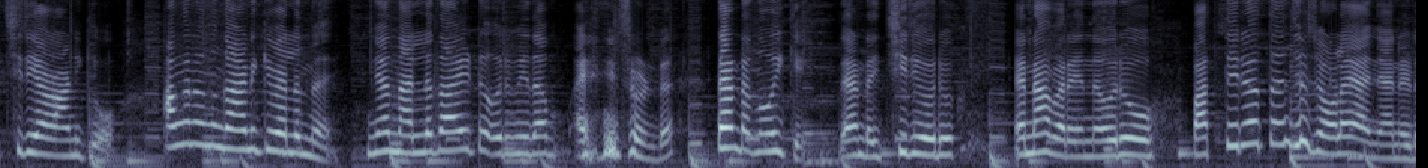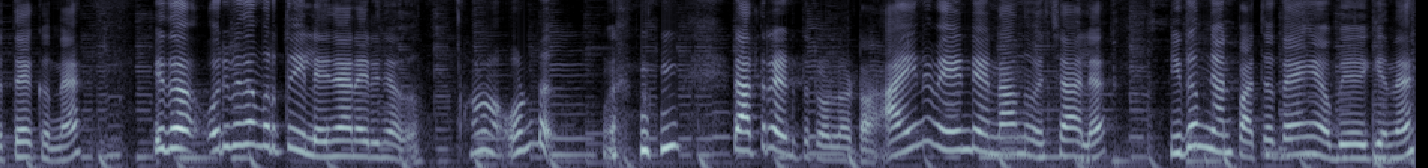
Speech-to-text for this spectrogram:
ഇച്ചിരി കാണിക്കുമോ അങ്ങനെയൊന്നും കാണിക്കുമല്ലെന്ന് ഞാൻ നല്ലതായിട്ട് ഒരുവിധം അരിഞ്ഞിട്ടുണ്ട്. വേണ്ട നോക്കിക്കേ. വേണ്ട ഇച്ചിരി ഒരു എന്നാ പറയുന്നത്? ഒരു പത്തിരുപത്തഞ്ച് ചുളയാണ് ഞാൻ എടുത്തേക്കുന്നത് ഇത് ഒരുവിധം വൃത്തിയില്ലേ ഞാൻ അരിഞ്ഞത്? ആ ഉണ്ട്. ഇത് അത്ര എടുത്തിട്ടുള്ളൂ കേട്ടോ. അതിന് വേണ്ടി എന്നാന്ന് വെച്ചാൽ ഇതും ഞാൻ പച്ചത്തേങ്ങ ഉപയോഗിക്കുന്നത്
